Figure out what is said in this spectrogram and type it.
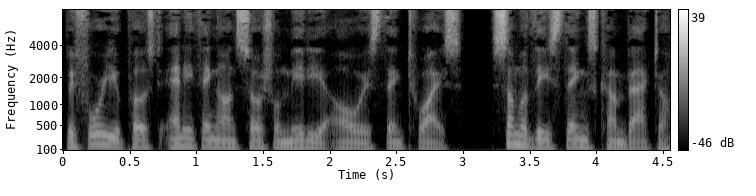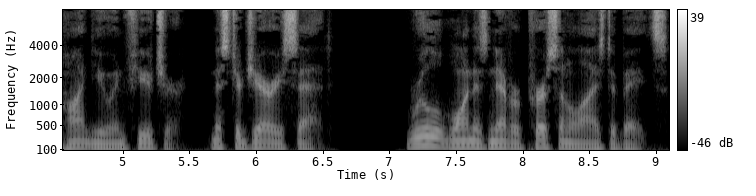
Before you post anything on social media, always think twice. Some of these things come back to haunt you in future, Mr. Jere said. Rule 1 is never personalize debates.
